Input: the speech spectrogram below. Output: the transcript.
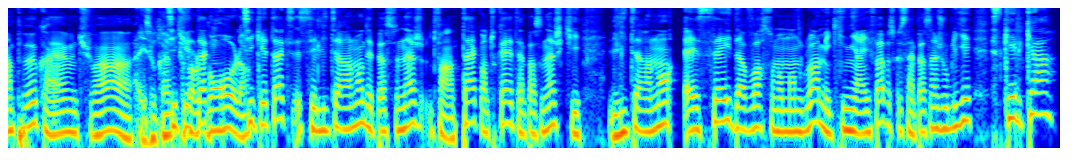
un peu quand même, tu vois. Ah, ils ont quand même toujours le Tac- bon rôle, hein. Tic et Tac, c'est littéralement des personnages. Enfin, Tac, en tout cas, est un personnage qui littéralement essaye d'avoir son moment de gloire, mais qui n'y arrive pas parce que c'est un personnage oublié. Ce qui est le cas.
